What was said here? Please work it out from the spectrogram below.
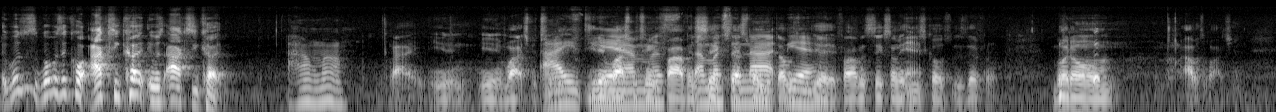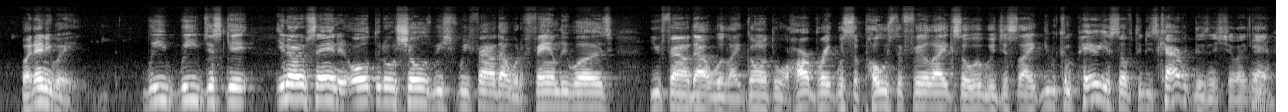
it was what was it called? Oxycut. It was Oxycut. I don't know. All right, you didn't you didn't watch between I- you didn't yeah, watch between must- five and I six. That's not, that was yeah. yeah five and six on the Yeah. East Coast was different. But um, I was watching. But anyway, we we just get you know what I'm saying. And all through those shows, we we found out what a family was. You found out what like going through a heartbreak was supposed to feel like. So it was just like you would compare yourself to these characters and shit like Yeah. that.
